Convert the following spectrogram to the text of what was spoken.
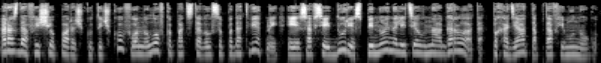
Раздав еще парочку тычков, он ловко подставился под ответный и со всей дури спиной налетел на горлата, походя, оттоптав ему ногу.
